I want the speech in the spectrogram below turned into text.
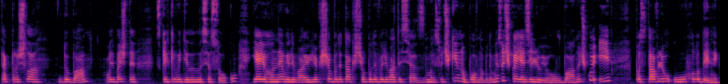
Так, пройшла доба. Ось бачите, скільки виділилося соку. Я його не виліваю. Якщо буде так, що буде виліватися з мисочки, ну, повна буде мисочка, я зіллю його в баночку і поставлю у холодильник.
